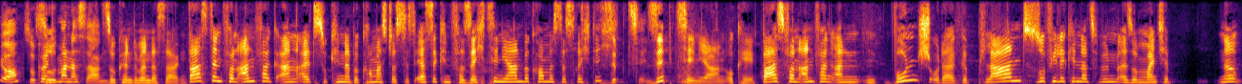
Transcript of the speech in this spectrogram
Ja, so könnte so, man das sagen. So könnte man das sagen. War es denn von Anfang an, als du Kinder bekommen hast, du hast das erste Kind vor 16 Jahren bekommen, ist das richtig? 17. 17 Jahren, okay. War es von Anfang an ein Wunsch oder geplant, so viele Kinder zu bekommen? Also manche ne,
